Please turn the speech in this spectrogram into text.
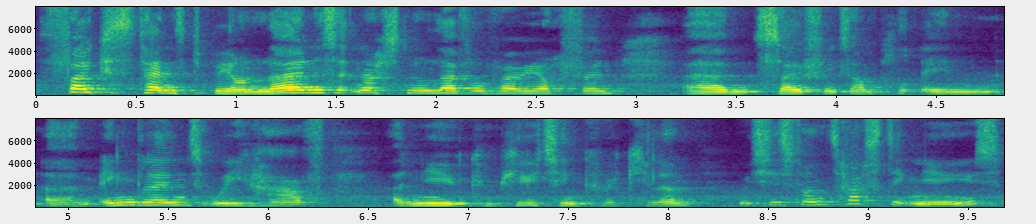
Focus tends to be on learners at national level very often. Um, so, for example, in um, England, we have a new computing curriculum, which is fantastic news,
